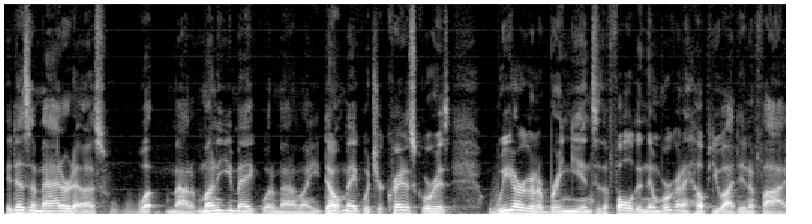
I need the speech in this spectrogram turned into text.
It doesn't matter to us what amount of money you make, what amount of money you don't make, what your credit score is. We are going to bring you into the fold, and then we're going to help you identify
